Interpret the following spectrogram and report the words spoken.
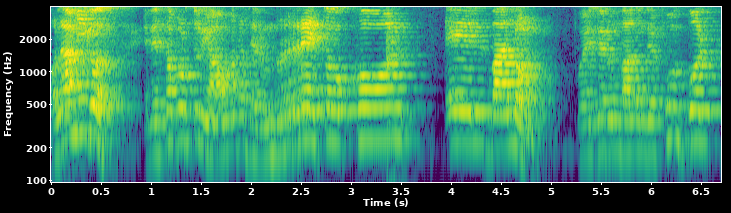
Hola amigos, en esta oportunidad vamos a hacer un reto con el balón. Puede ser un balón de fútbol,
